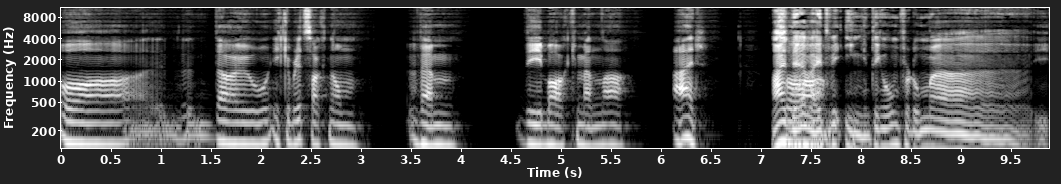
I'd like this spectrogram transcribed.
Og det har jo ikke blitt sagt noe om hvem de bakmennene er. Nei, så, det vet vi ingenting om. For de, eh,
